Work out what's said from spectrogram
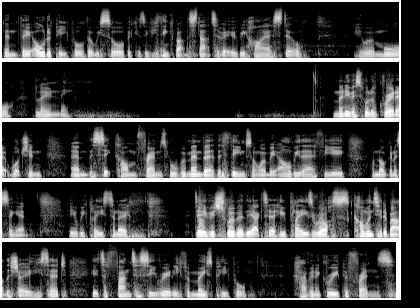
than the older people that we saw. Because if you think about the stats of it, it would be higher still, who are more lonely. Many of us will have grown up watching um, the sitcom Friends. We'll remember the theme song, won't we? I'll be there for you. I'm not going to sing it. You'll be pleased to know. David Schwimmer, the actor who plays Ross, commented about the show. He said, It's a fantasy, really, for most people, having a group of friends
